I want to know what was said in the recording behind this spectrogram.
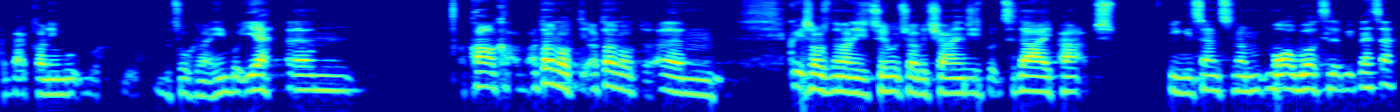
had that gone in, we're talking about him. But yeah, um, I can't, I don't know, I don't know, um, criticising the manager too much over changes, but today perhaps being in Sanson might have worked a little bit better.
